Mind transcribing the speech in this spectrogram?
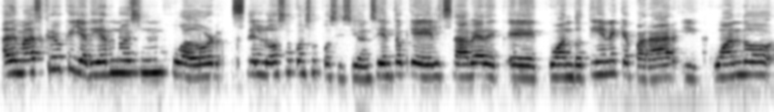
Además, creo que Yadier no es un jugador celoso con su posición. Siento que él sabe eh, cuándo tiene que parar y cuándo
